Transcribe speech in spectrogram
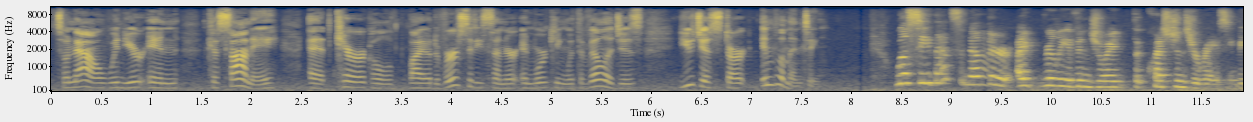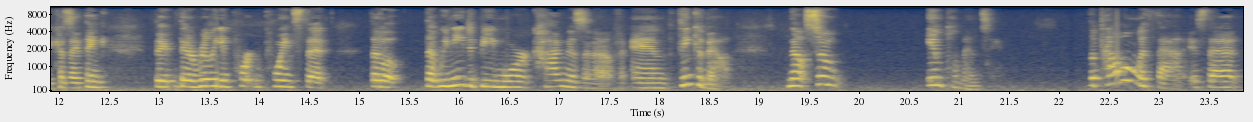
So now, when you're in Kasane at Caracal Biodiversity Center and working with the villages, you just start implementing. Well, see, that's another. I really have enjoyed the questions you're raising because I think they, they're really important points that that that we need to be more cognizant of and think about. Now, so implementing. The problem with that is that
